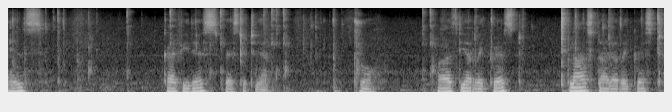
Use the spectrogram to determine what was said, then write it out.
Else copy this paste it here. True. Pass their request. Class dollar request.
